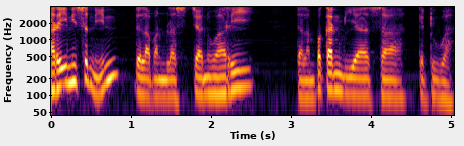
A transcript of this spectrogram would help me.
Hari ini Senin 18 Januari dalam pekan biasa kedua.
